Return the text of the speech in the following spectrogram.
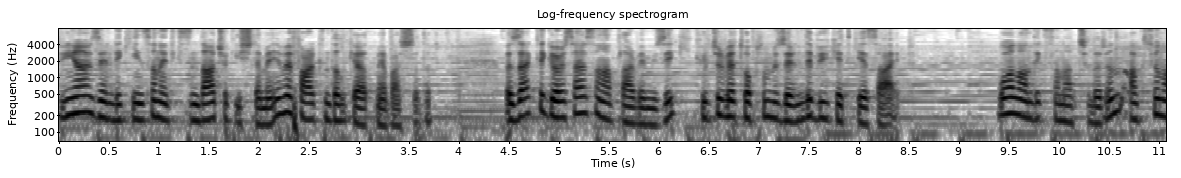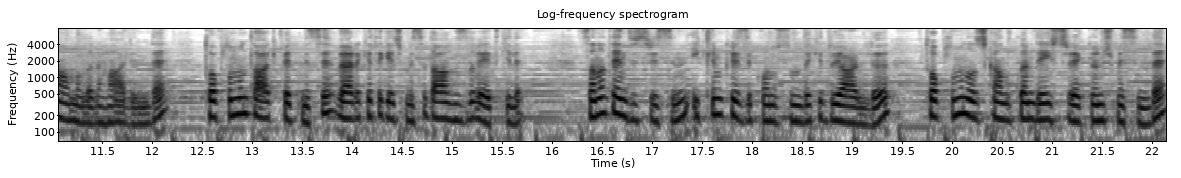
dünya üzerindeki insan etkisini daha çok işlemeye ve farkındalık yaratmaya başladı. Özellikle görsel sanatlar ve müzik, kültür ve toplum üzerinde büyük etkiye sahip. Bu alandaki sanatçıların aksiyon almaları halinde toplumun takip etmesi ve harekete geçmesi daha hızlı ve etkili. Sanat endüstrisinin iklim krizi konusundaki duyarlılığı toplumun alışkanlıklarını değiştirerek dönüşmesinde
